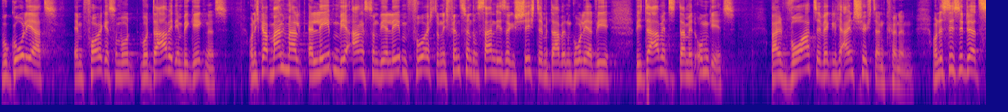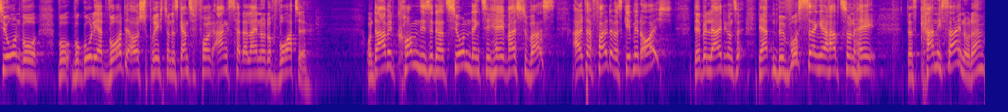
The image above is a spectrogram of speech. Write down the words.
wo Goliath im Volk ist und wo, wo David ihm begegnet. Und ich glaube, manchmal erleben wir Angst und wir erleben Furcht. Und ich finde es so interessant, diese Geschichte mit David und Goliath, wie, wie David damit umgeht weil Worte wirklich einschüchtern können. Und es ist die Situation, wo, wo, wo Goliath Worte ausspricht und das ganze Volk Angst hat, allein nur durch Worte. Und David kommt in die Situation und denkt sich, hey, weißt du was? Alter Falter, was geht mit euch? Der beleidigt uns. Der hat ein Bewusstsein gehabt, so ein, hey, das kann nicht sein, oder?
